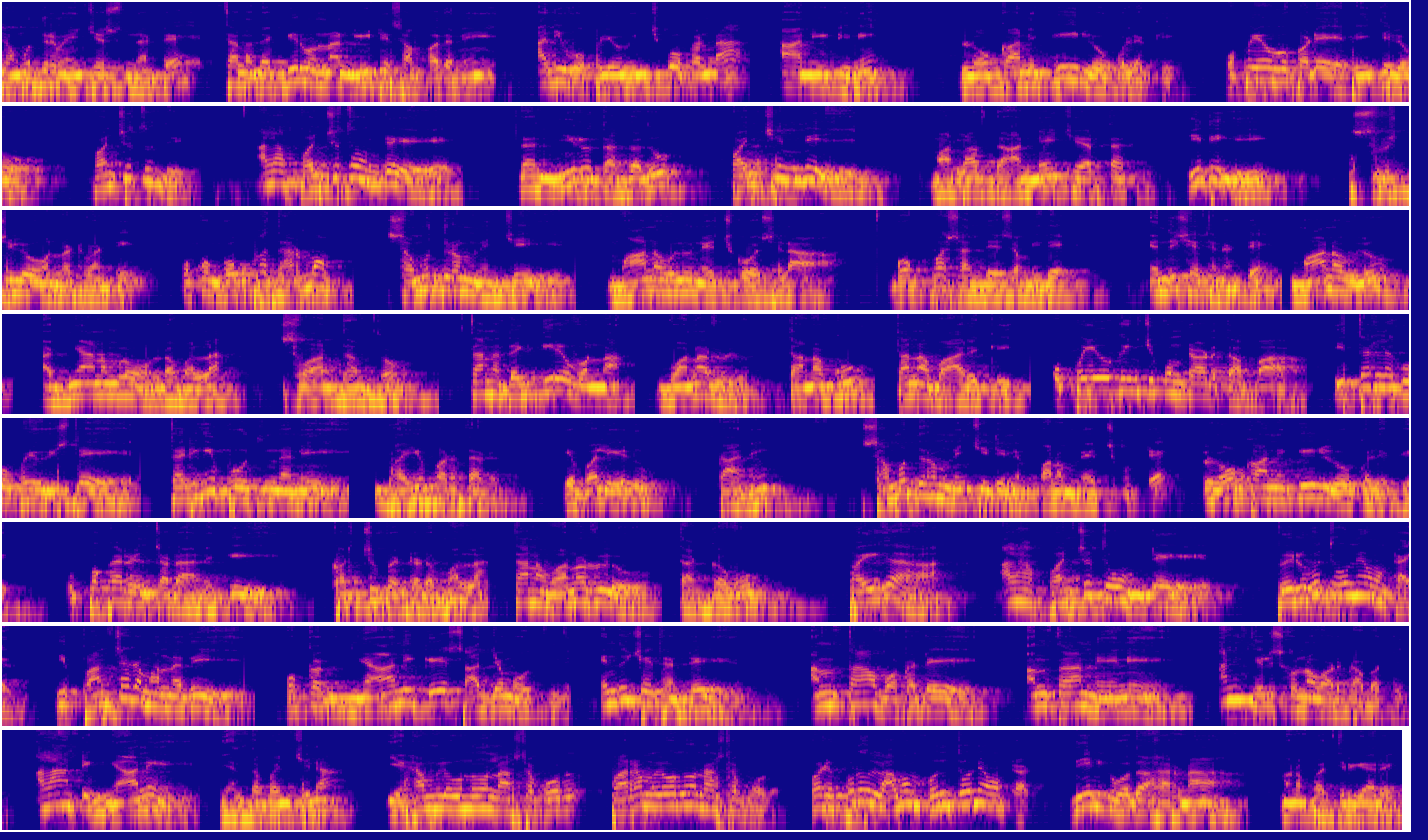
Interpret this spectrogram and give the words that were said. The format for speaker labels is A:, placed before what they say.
A: సముద్రం ఏం చేస్తుందంటే తన దగ్గర ఉన్న నీటి సంపదని అది ఉపయోగించుకోకుండా ఆ నీటిని లోకానికి లోకులకి ఉపయోగపడే రీతిలో పంచుతుంది. అలా పంచుతూ ఉంటే దాని నీరు తగ్గదు పంచింది మరలా దాన్నే చేరుతుంది. ఇది సృష్టిలో ఉన్నటువంటి ఒక గొప్ప ధర్మం. సముద్రం నుంచి మానవులు నేర్చుకోవాల్సిన గొప్ప సందేశం ఇదే. ఎందుచేతనంటే మానవులు అజ్ఞానంలో ఉండడం వల్ల స్వార్థంతో తన దగ్గర ఉన్న వనరులు తనకు తన వారికి ఉపయోగించుకుంటాడు తప్ప ఇతరులకు ఉపయోగిస్తే తరిగిపోతుందని భయపడతాడు. ఇవ్వలేడు. కానీ సముద్రం నుంచి దీన్ని మనం నేర్చుకుంటే లోకానికి లోకులకి ఉపకరించడానికి ఖర్చు పెట్టడం వల్ల తన వనరులు తగ్గవు. పైగా అలా పంచుతూ ఉంటే పెరుగుతూనే ఉంటాయి. ఈ పంచడం అన్నది ఒక జ్ఞానికే సాధ్యమవుతుంది. ఎందుచేతంటే అంతా ఒకటే అంతా నేనే అని తెలుసుకున్నవాడు కాబట్టి. అలాంటి జ్ఞాని ఎంత పంచినా ఇహంలోనూ నష్టపోడు పరంలోనూ నష్టపోడు. వాడు ఎప్పుడూ లాభం పొందుతూనే ఉంటాడు. దీనికి ఉదాహరణ మన పత్రిగారే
